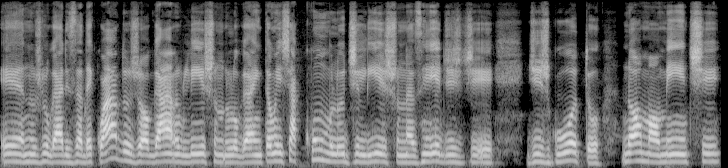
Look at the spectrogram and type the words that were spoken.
é, nos lugares adequados, jogar o lixo no lugar. Então, esse acúmulo de lixo nas redes de, de esgoto normalmente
